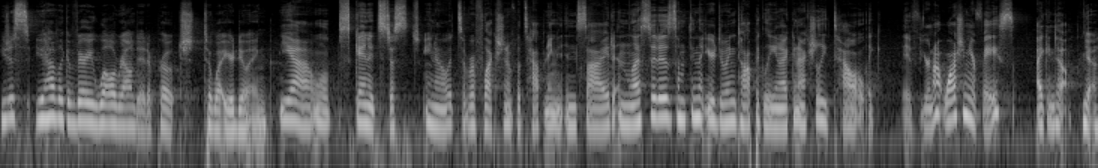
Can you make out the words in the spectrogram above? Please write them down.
you just you have like a very well-rounded approach to what you're doing Yeah, well, skin, it's just, you know, it's a reflection of what's happening inside, unless it is something that you're doing topically. And I can actually tell, like, if you're not washing your face, I can tell. yeah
